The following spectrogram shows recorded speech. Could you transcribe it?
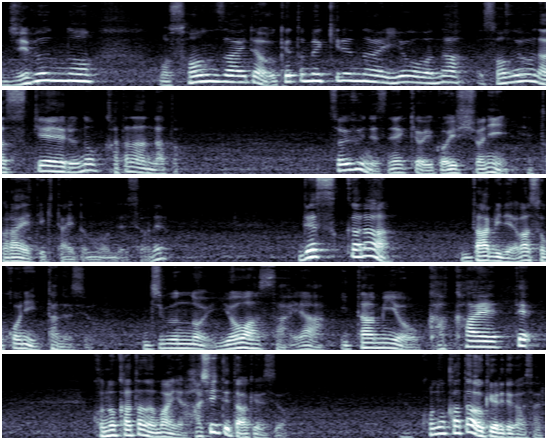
自分のもう存在では受け止めきれないようなそのようなスケールの方なんだと。そういうふうにですね今日ご一緒に捉えていきたいと思うんですよね。ですからダビデはそこに行ったんですよ。自分の弱さや痛みを抱えてこの方の前に走ってたわけですよ。この方は受け入れてくださる。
